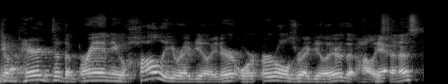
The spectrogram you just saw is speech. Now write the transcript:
compared to the brand new Holley regulator or Earl's regulator that Holley Yep. sent us.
